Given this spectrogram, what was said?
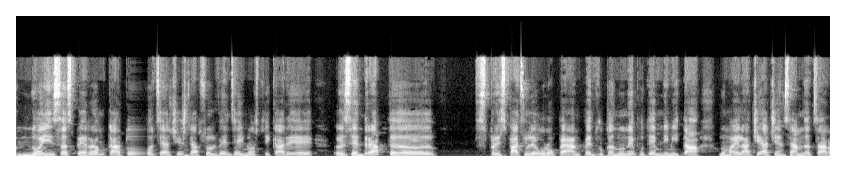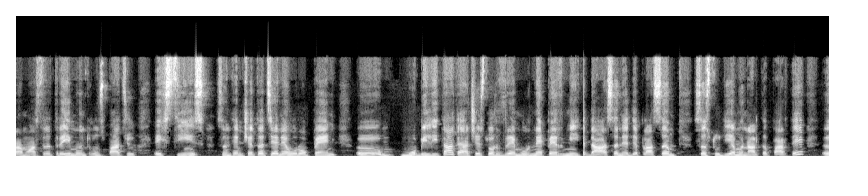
Noi însă sperăm ca toți acești absolvenți ai noștri care se îndreaptă spre spațiul european, pentru că nu ne putem limita numai la ceea ce înseamnă țara noastră, trăim într-un spațiu extins, suntem cetățeni europeni, uh, mobilitatea acestor vremuri ne permite da, să ne deplasăm, să studiem în altă parte. Uh,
